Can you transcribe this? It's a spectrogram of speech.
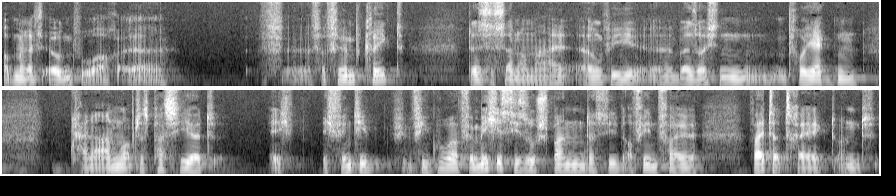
ob man das irgendwo auch äh, verfilmt kriegt. Das ist ja normal irgendwie äh, bei solchen Projekten. Keine Ahnung, ob das passiert. Ich, ich finde die Figur, für mich ist sie so spannend, dass sie auf jeden Fall weiterträgt und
